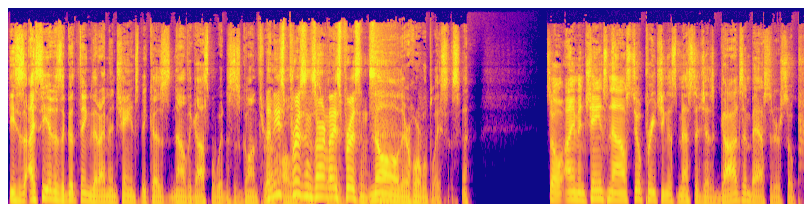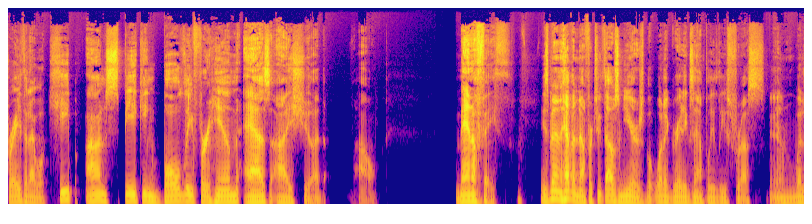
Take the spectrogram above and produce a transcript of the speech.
he says, I see it as a good thing that I'm in chains because now the gospel witness has gone through. And these prisons aren't nice prisons. No, they're horrible places. so I am in chains now, still preaching this message as God's ambassador. So pray that I will keep on speaking boldly for him as I should. Wow. Man of faith. He's been in heaven now for 2,000 years, but what a great example he leaves for us Yeah. and what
